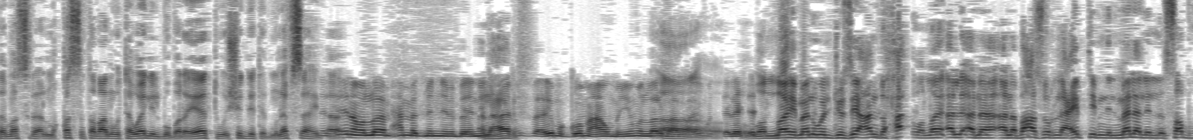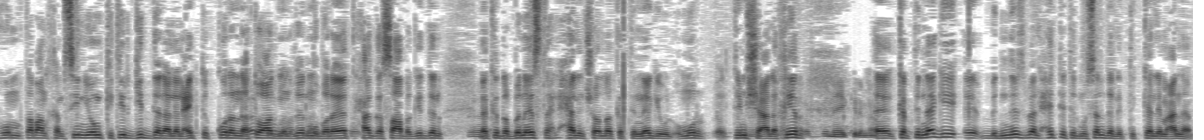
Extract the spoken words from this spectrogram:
مصر المقصه طبعا وتوالي المباريات وشدة المنافسة هيبقى نزلنا والله يا محمد من أنا عارف. يوم الجمعة ومن يوم الأربعاء بقى يوم آه الثلاث والله مانويل جوزيه عنده حق والله قال أنا أنا بعذر لعيبتي من الملل اللي صابهم طبعا 50 يوم كتير جدا على لعيبة الكورة إنها تقعد من غير مباريات حاجة صعبة جدا. لكن ربنا يصلح الحال إن شاء الله كابتن ناجي والأمور تمشي على خير. ربنا يكرم يا رب. آه، كابتن ناجي آه، بالنسبة لحتة المساندة اللي بتتكلم عنها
